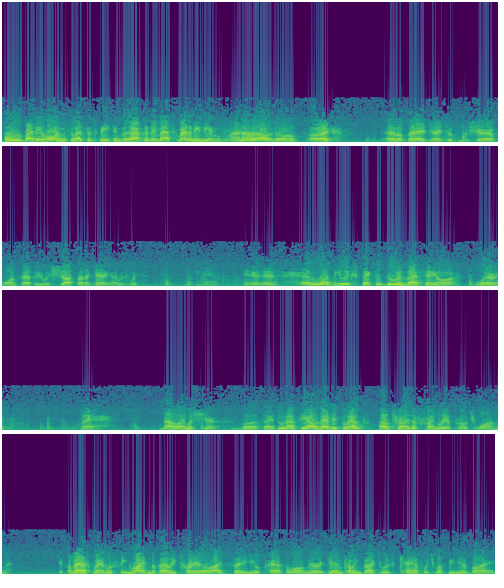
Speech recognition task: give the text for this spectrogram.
bull by the horn, so as to speak, and go after the masked man and Indian? Why not? I'll go. All right. I have a badge I took from a sheriff once after he was shot by the gang I was with. Yeah, here it is. And what do you expect to do with that, senor? Wear it. There. Now I'm a sheriff. But I do not see how that is to help. I'll try the friendly approach, Juan. If the masked man was seen riding the valley trail, I'd say he'll pass along there again, coming back to his camp, which must be nearby.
